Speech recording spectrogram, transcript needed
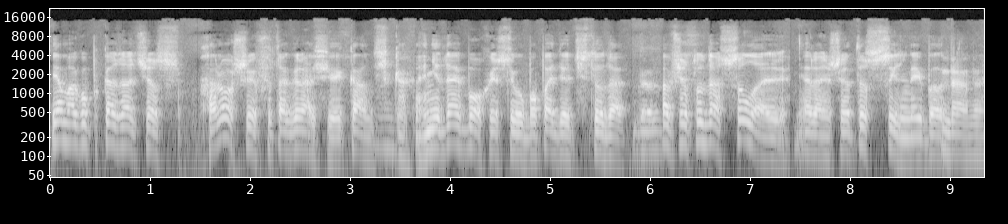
Я могу показать сейчас хорошие фотографии Канска. Не дай бог, если вы попадете туда. Да. Вообще туда ссылали раньше. Это ссыльный был. Да, да.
